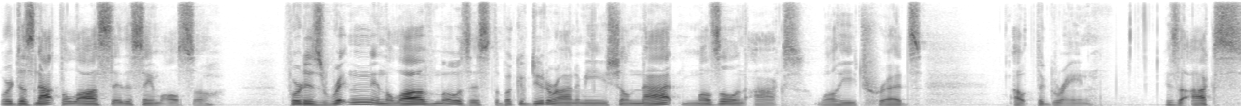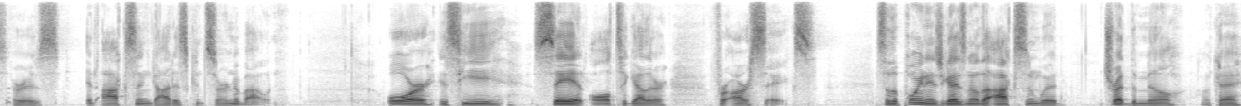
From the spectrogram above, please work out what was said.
Or does not the law say the same also? For it is written in the law of Moses, the book of Deuteronomy, you shall not muzzle an ox while he treads out the grain. Is the ox or is it oxen God is concerned about? Or is he say it all together for our sakes. So the point is, you guys know the oxen would tread the mill, okay,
